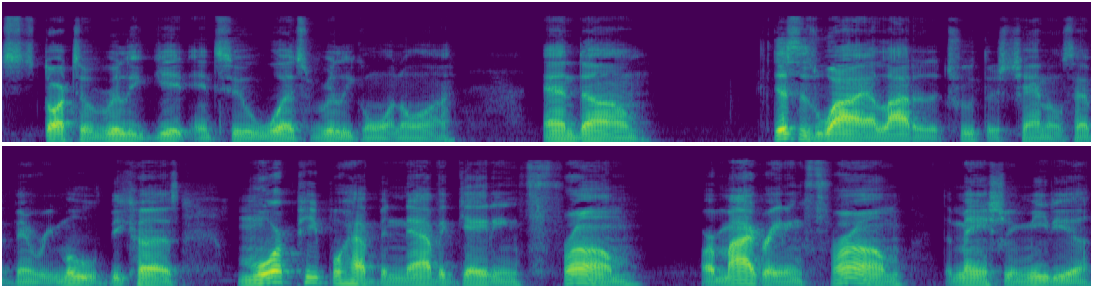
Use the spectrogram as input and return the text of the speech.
start to really get into what's really going on. And um, this is why a lot of the truthers channels have been removed because more people have been navigating from or migrating from the mainstream media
